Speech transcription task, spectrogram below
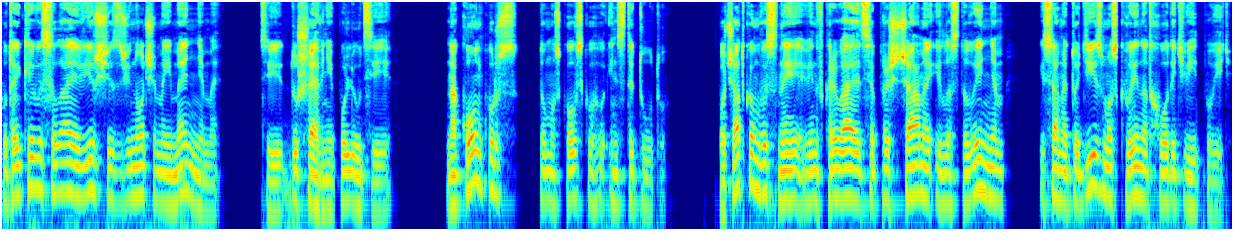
потайки висилає вірші з жіночими іменнями, ці душевні полюції, на конкурс до Московського інституту. Початком весни він вкривається прищами і ластовинням, і саме тоді з Москви надходить відповідь.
